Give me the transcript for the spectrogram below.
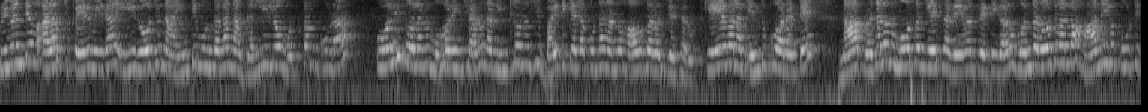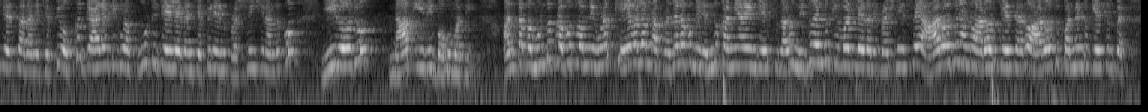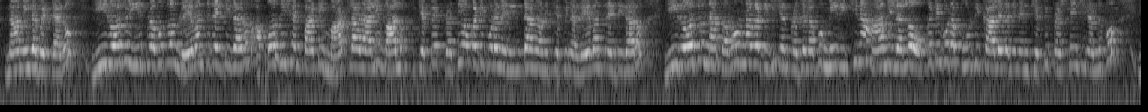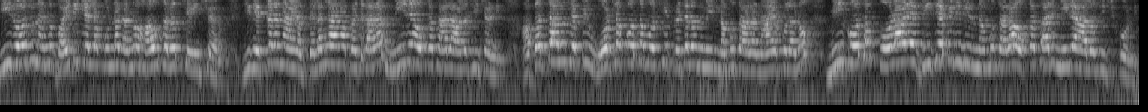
Preventive arrest పేరు మీద ఈ రోజు నా ఇంటి ముందల నా గల్లీలో మొత్తం కూడా పోలీసు వాళ్ళను మోహరించారు. నన్ను ఇంట్లో నుంచి బయటికి వెళ్ళకుండా నన్ను హౌస్ అరెస్ట్ చేశారు. కేవలం ఎందుకు అనంటే నా ప్రజలను మోసం చేసిన రేవంత్ రెడ్డి గారు వంద రోజులలో హామీలు పూర్తి చేస్తానని చెప్పి ఒక్క గ్యారంటీ కూడా పూర్తి చేయలేదని చెప్పి నేను ప్రశ్నించినందుకు ఈరోజు నాకు ఇది బహుమతి. అంతకు ముందు ప్రభుత్వంని కూడా కేవలం నా ప్రజలకు మీరు ఎందుకు అన్యాయం చేస్తున్నారు? నిధులు ఎందుకు ఇవ్వట్లేదని ప్రశ్నిస్తే ఆ రోజు నన్ను అరెస్ట్ చేశారు. ఆ రోజు పన్నెండు కేసులు నా మీద పెట్టారు. ఈ రోజు ఈ ప్రభుత్వం రేవంత్ రెడ్డి గారు అపోజిషన్ పార్టీ మాట్లాడాలి. వాళ్ళు చెప్పే ప్రతి ఒక్కటి కూడా నేను వింటాను అని చెప్పిన రేవంత్ రెడ్డి గారు ఈ రోజు నా సరూర్ నగర్ డివిజన్ ప్రజలకు మీరు ఇచ్చిన హామీలలో ఒక్కటి కూడా పూర్తి కాలేదని నేను చెప్పి ప్రశ్నించినందుకు ఈ రోజు నన్ను బయటికి వెళ్ళకుండా నన్ను హౌస్ అరెస్ట్ చేయించారు. ఇది ఎక్కడ న్యాయం? తెలంగాణ ప్రజలారా మీరే ఒక్కసారి ఆలోచించండి. అబద్ధాలు చెప్పి ఓట్ల కోసం వచ్చి ప్రజలను మీరు నమ్ముతారా నాయకులను? మీకోసం పోరాడే బీజేపీని మీరు నమ్ముతారా? ఒక్కసారి మీరే ఆలోచించుకోండి.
